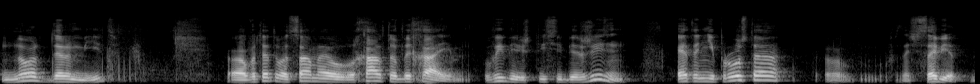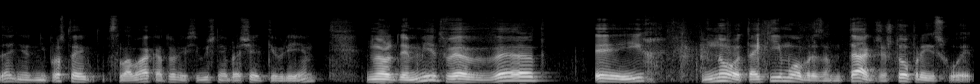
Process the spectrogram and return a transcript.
нордермит. А, вот это вот самое вахарту бихаим. Выберешь ты себе жизнь. Это не просто э, значит, совет, да, не, не просто слова, которые Всевышний обращает к евреям. Нордемит верт эйх. Но таким образом, также, что происходит?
